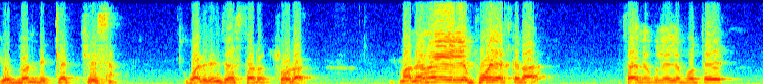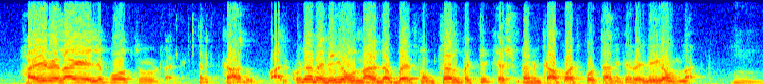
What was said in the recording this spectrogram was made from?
యుద్ధం డిక్లేర్ చేశాం. వాళ్ళు ఏం చేస్తారో చూడాలి. మనమే వెళ్ళిపోయి ఎక్కడ? సైనికులు వెళ్ళిపోతే హైవే లాగా వెళ్ళిపోవచ్చు కానీ కాదు వాళ్ళు కూడా రెడీగా ఉన్నారు. డెబ్బై సంవత్సరాలు బట్టి కాశ్మీర్ని కాపాడుకోవటానికి రెడీగా ఉన్నారు. హ్మ్.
